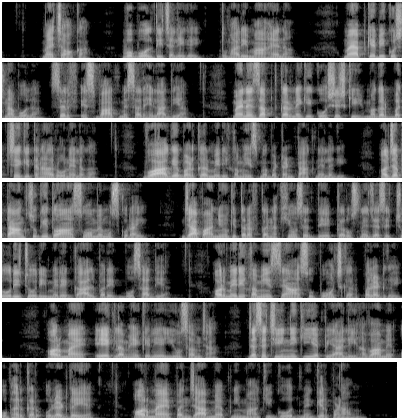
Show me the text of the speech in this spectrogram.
میں چونکا، وہ بولتی چلی گئی، تمہاری ماں ہے نا؟ میں اب کے بھی کچھ نہ بولا، صرف اس بات میں سر ہلا دیا۔ میں نے ضبط کرنے کی کوشش کی، مگر بچے کی طرح رونے لگا۔ وہ آگے بڑھ کر میری قمیص میں بٹن ٹانکنے لگی، اور جب ٹانک چکی تو آنسوؤں میں مسکرائی۔ جاپانیوں کی طرف کنکھیوں سے دیکھ کر اس نے جیسے چوری چوری میرے گال پر ایک بوسا دیا، اور میری قمیض سے آنسو پہنچ کر پلٹ گئی۔ اور میں ایک لمحے کے لیے یوں سمجھا، جیسے چینی کی یہ پیالی ہوا میں ابھر کر الٹ گئی ہے اور میں پنجاب میں اپنی ماں کی گود میں گر پڑا ہوں۔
